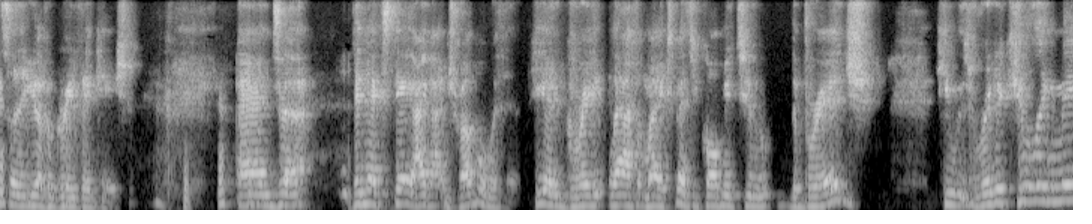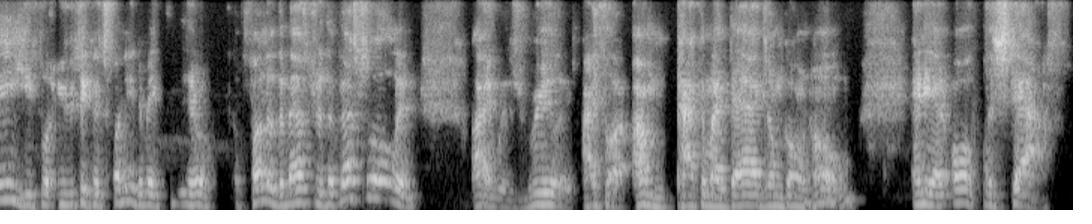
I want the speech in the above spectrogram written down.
so that you have a great vacation. And uh, the next day, I got in trouble with him. He had a great laugh at my expense. He called me to the bridge. He was ridiculing me. He thought, "You think it's funny to make you know fun of the master of the vessel?" And I was really, I thought, "I'm packing my bags. I'm going home." And he had all the staff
